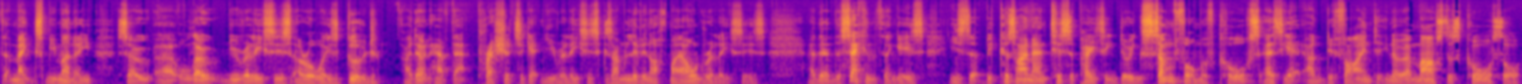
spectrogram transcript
that makes me money. So, uh, although new releases are always good, I don't have that pressure to get new releases because I'm living off my old releases. And then the second thing is is that because I'm anticipating doing some form of course as yet undefined, you know, a master's course or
